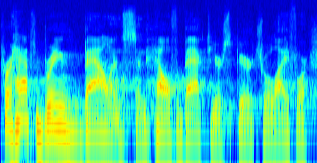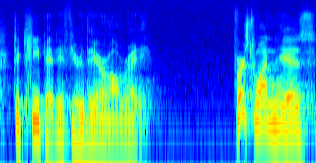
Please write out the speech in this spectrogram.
perhaps bring balance and health back to your spiritual life or to keep it if you're there already. First one is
